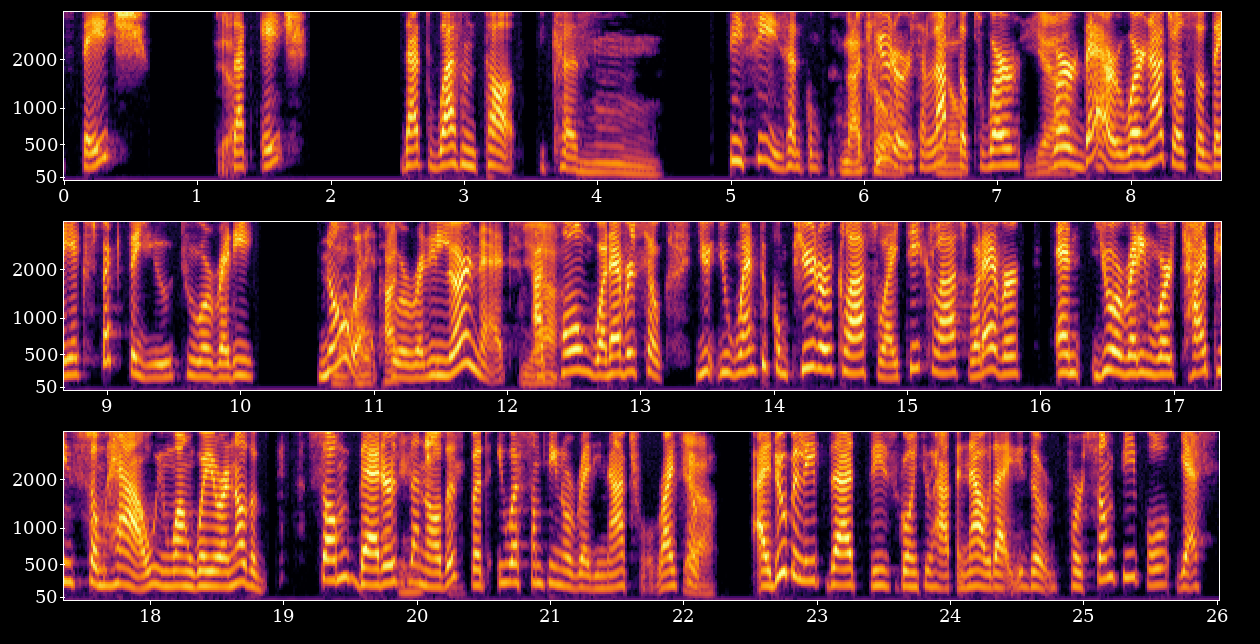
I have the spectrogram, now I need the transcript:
stage Yeah. that age that wasn't taught because Mm, pcs and com- natural, computers and you know? laptops were Yeah. were there, were natural. So they expected you to already know, it, type. to already learn it Yeah. at home, whatever. So you, you went to computer class or IT class, whatever, and you already were typing somehow in one way or another. Some better than others, but it was something already natural, right? So yeah. I do believe that this is going to happen now. That either for some people, yes,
